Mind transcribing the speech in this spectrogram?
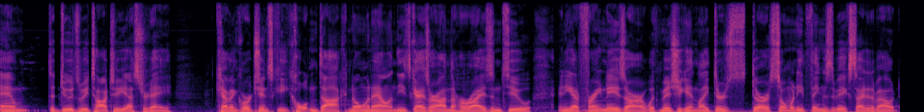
And the dudes we talked to yesterday, Kevin Korchinski, Colton Dach, Nolan Allan, these guys are on the horizon too. And you got Frank Nazar with Michigan. Like there's there are so many things to be excited about,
